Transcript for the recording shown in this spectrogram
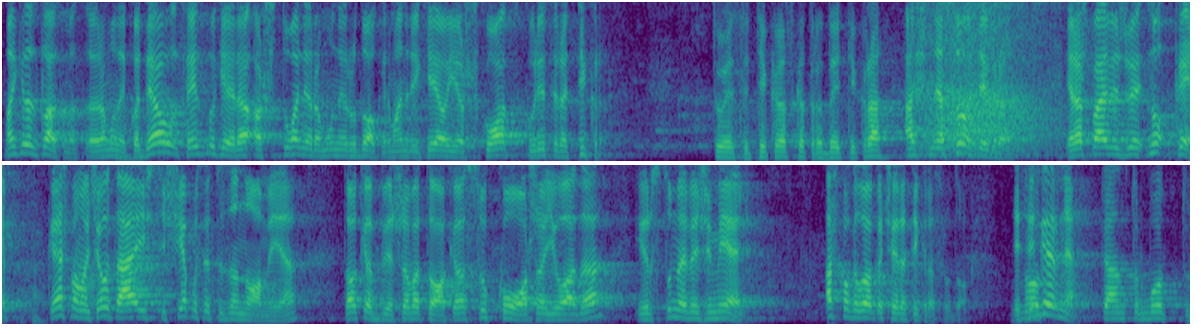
Man kitas klausimas, Ramūnai, kodėl Facebook'e yra aštuoni Ramūnai Rudokai ir man reikėjo ieškoti, kuris yra tikras? Tu esi tikras, kad radai tikrą? Aš nesu tikras. Ir aš pavyzdžiui, nu kaip, kai aš pamačiau tą išsišiepusią fizionomiją, tokio bičiavo tokio, su koža juoda ir stumia vežimėlį. Aš pagalvojau, kad čia yra tikras Rudokas. Teisingai ar ne? Ten turbūt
